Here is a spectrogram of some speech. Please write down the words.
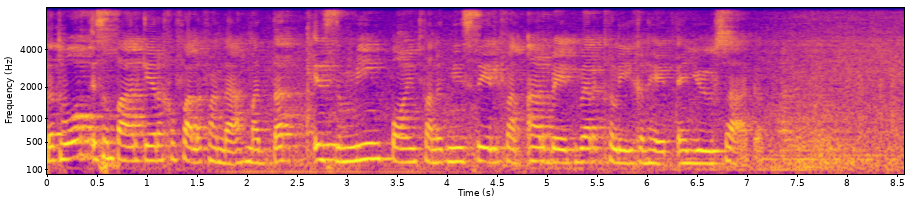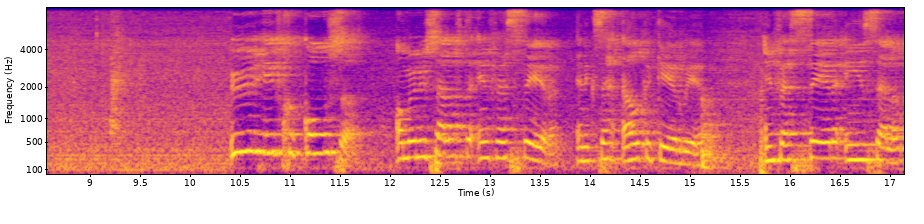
Dat woord is een paar keer gevallen vandaag, maar dat is de main point van het ministerie van Arbeid, Werkgelegenheid en Jeugdzaken. U heeft gekozen om in uzelf te investeren. En ik zeg elke keer weer, investeren in jezelf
